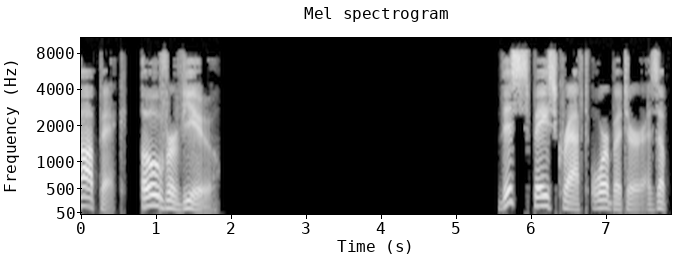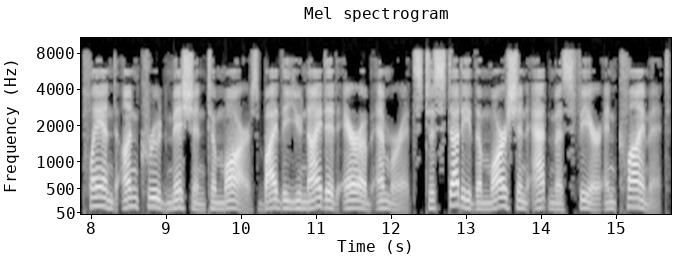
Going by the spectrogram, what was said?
Topic Overview This spacecraft orbiter is a planned uncrewed mission to Mars by the United Arab Emirates to study the Martian atmosphere and climate.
